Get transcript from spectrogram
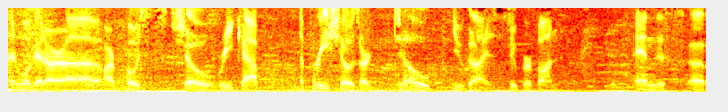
and we'll get our uh, our post show recap. The pre shows are dope, you guys. Super fun, and this uh,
